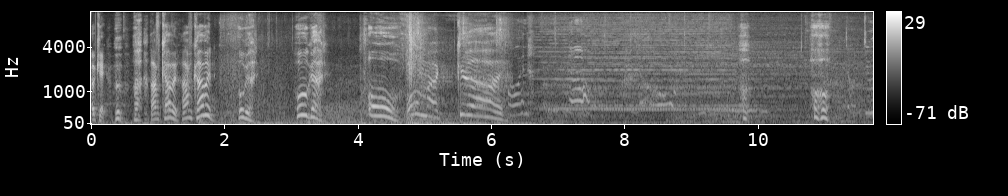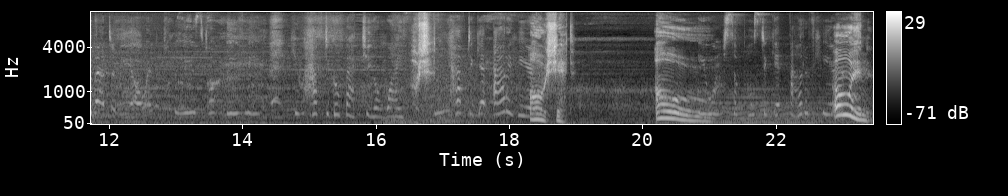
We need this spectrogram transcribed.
Okay, I'm coming. I'm coming. Oh god. Oh god. Oh, oh my god. Owen, no! Oh, oh. Don't do that to me, Owen. Please don't leave me. You have to go back to your wife. Oh, shit. We have to get out of here. oh shit. Oh. You Oh, were supposed to get out of here. Owen.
